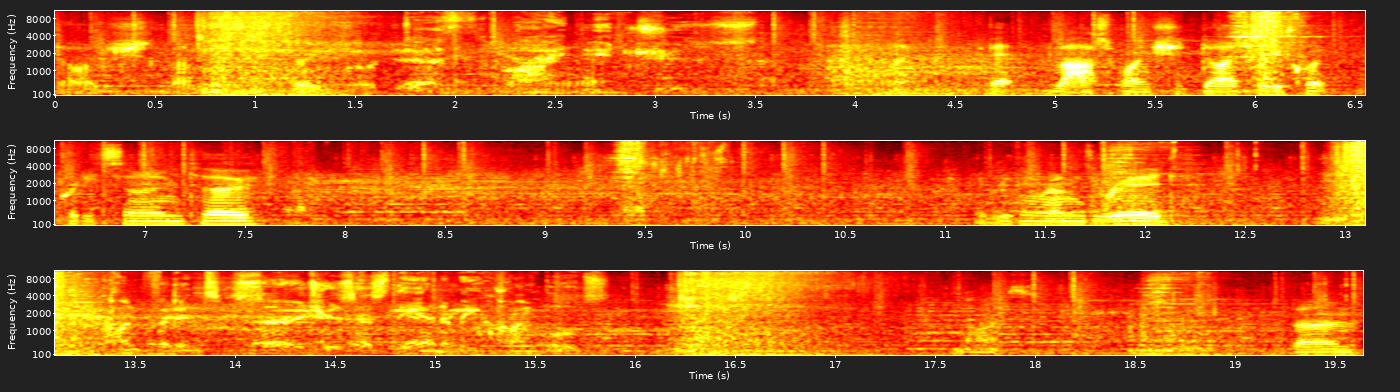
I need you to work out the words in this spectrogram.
Dodge, 3. That last one should die pretty quick, pretty soon too. Everything runs red. Confidence surges as the enemy crumbles. Nice. Boom.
